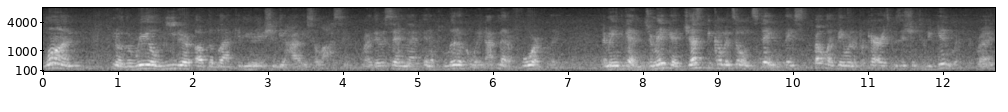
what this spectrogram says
one, you know, the real leader of the black community should be Haile Selassie, right? They were saying that in a political way, not metaphorically. I mean, again, Jamaica just become its own state. They felt like they were in a precarious position to begin with, right?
